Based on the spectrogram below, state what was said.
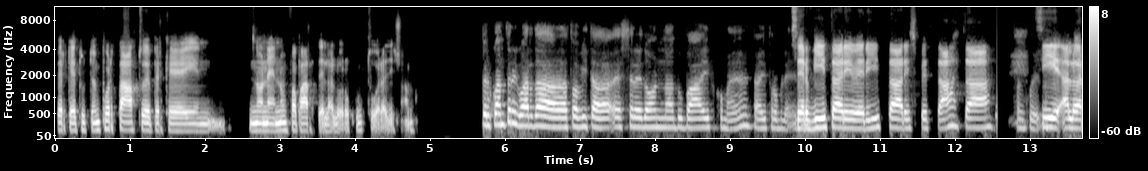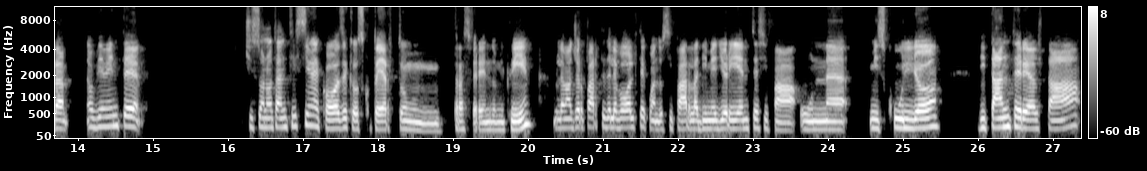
perché è tutto importato e perché non, è, non fa parte della loro cultura, diciamo. Per quanto riguarda la tua vita, essere donna a Dubai, com'è? Hai problemi? Servita, riverita, rispettata. Tranquillo. Sì, allora, ovviamente ci sono tantissime cose che ho scoperto um, trasferendomi qui. La maggior parte delle volte quando si parla di Medio Oriente si fa un miscuglio di tante realtà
